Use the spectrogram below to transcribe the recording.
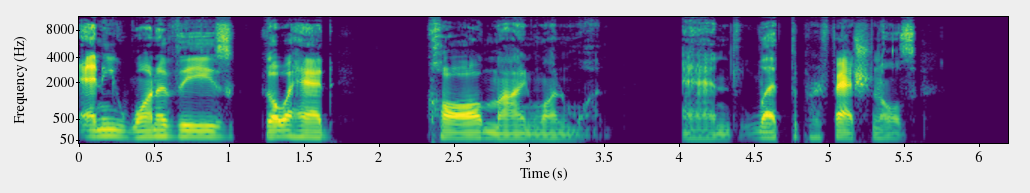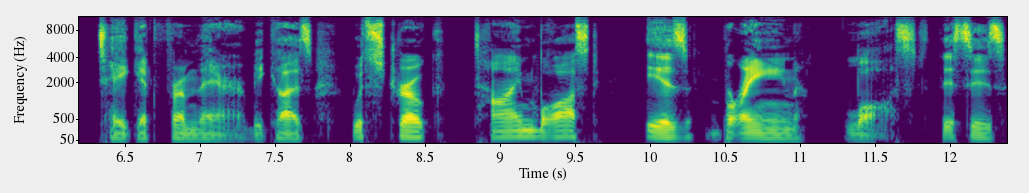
any one of these, go ahead, call 911 and let the professionals take it from there because with stroke, time lost is brain lost. This is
